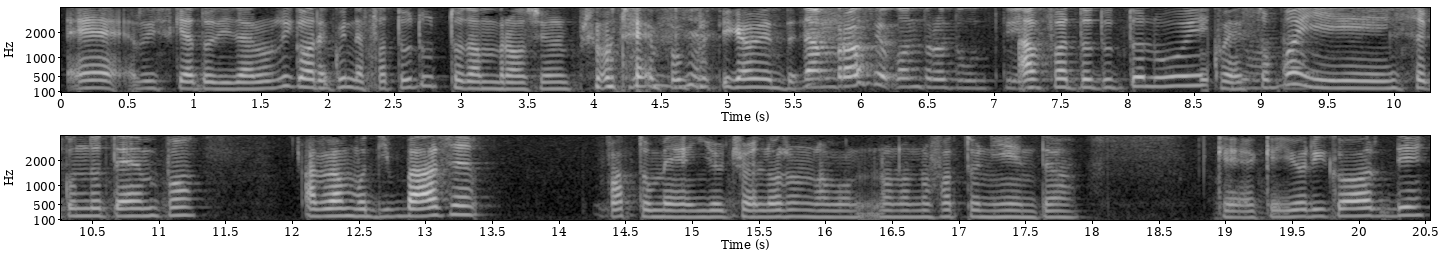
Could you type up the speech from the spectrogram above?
e rischiato di dare un rigore, quindi ha fatto tutto D'Ambrosio nel primo tempo praticamente. D'Ambrosio contro tutti. Ha fatto tutto lui. Questo. Poi il secondo tempo avevamo di base fatto meglio, cioè loro non, avevo- non hanno fatto niente che, che io ricordi.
